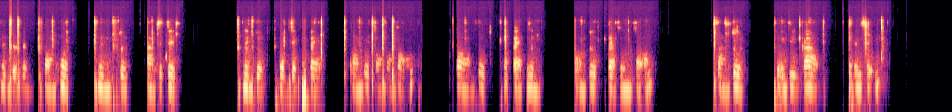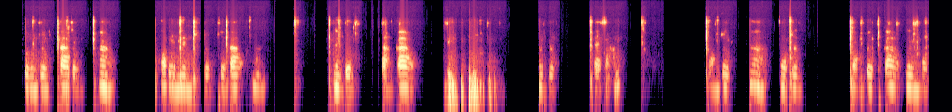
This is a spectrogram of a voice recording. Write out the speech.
หนึ่งจุดหนึ่งสองหกหนึ่งจุดสามสิบเจ็ดหนึ่งจุดหกเจ็ดแปดสองจุดสองสองสอง องจุดแปดหนึ่งสองจุดแปดศูนย์สองสามจุดศูนย์สี่เก้าจะเป็นศูนย์ศูนย์จุดเก้าศูนย์ห้าก็เป็นหนึ่งจุดศูนย์เก้าห้าหนึ่งจุดสามเก้าสิบหนึ่งจุดแปดสามสองจุดห้าหกหนึ่งสองจุดเก้าหนึ่งหก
